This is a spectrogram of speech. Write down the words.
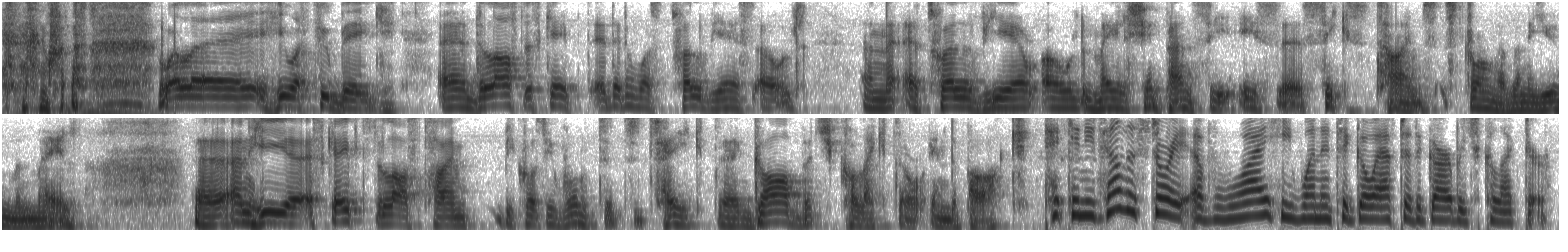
well, uh, he was too big. And the last escape, uh, then he was 12 years old. And a 12 year old male chimpanzee is uh, six times stronger than a human male. Uh, and he uh, escaped the last time because he wanted to take the garbage collector in the park. Can you tell the story of why he wanted to go after the garbage collector?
